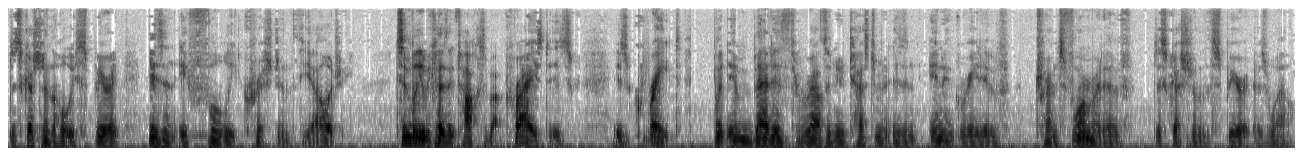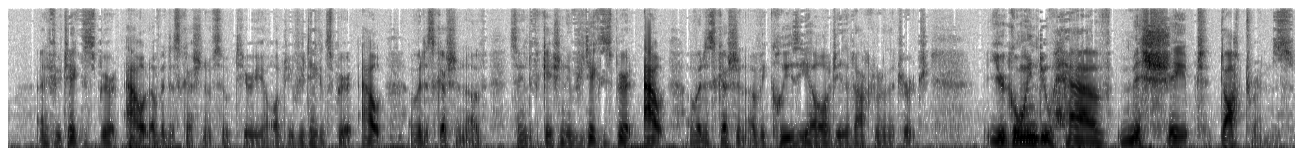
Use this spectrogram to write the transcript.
discussion of the Holy Spirit isn't a fully Christian theology. Simply because it talks about Christ is is great, but embedded throughout the New Testament is an integrative, transformative discussion of the Spirit as well. And if you take the Spirit out of a discussion of soteriology, if you take the Spirit out of a discussion of sanctification, if you take the Spirit out of a discussion of ecclesiology, the doctrine of the church, you're going to have misshaped doctrines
